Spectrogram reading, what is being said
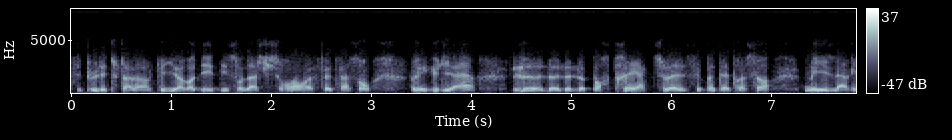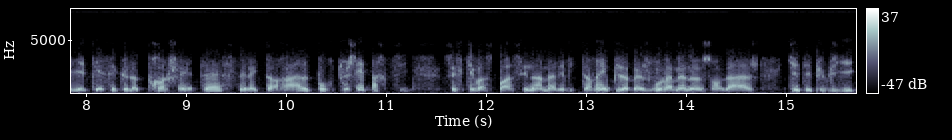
stipulé tout à l'heure qu'il y aura des, sondages qui seront refaits de façon régulière. Le, portrait actuel, c'est peut-être ça, mais la réalité, c'est que le prochain test électoral, pour tous ces partis, c'est ce qui va se passer dans Marie-Victorin. Puis là, ben, je vous ramène un sondage qui a été publié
